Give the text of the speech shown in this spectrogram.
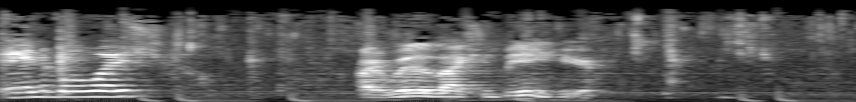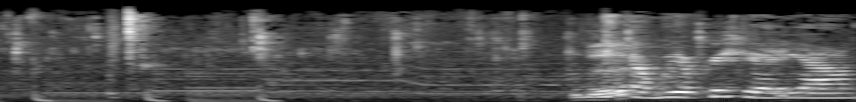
And the boys. I really like you being here. Good. And we appreciate y'all.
